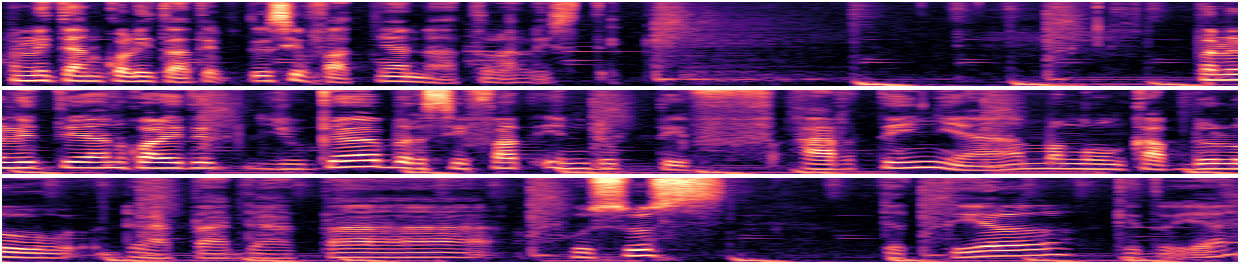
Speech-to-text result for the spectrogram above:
Penelitian kualitatif itu sifatnya naturalistik. Penelitian kualitatif juga bersifat induktif, artinya mengungkap dulu data-data khusus, detail gitu ya,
